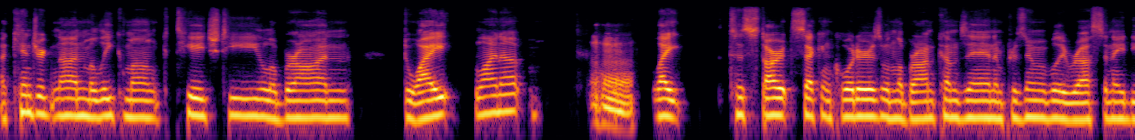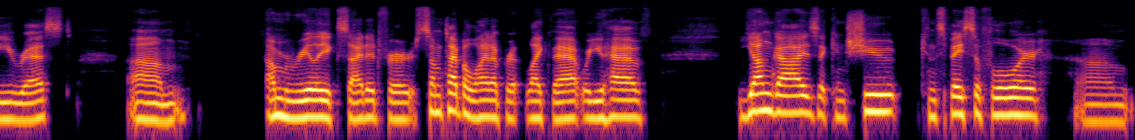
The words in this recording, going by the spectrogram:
a Kendrick Nunn, Malik Monk, THT, LeBron, Dwight lineup, Mhm. like to start second quarters when LeBron comes in and presumably Russ and AD rest. Um, I'm really excited for some type of lineup like that where you have young guys that can shoot, can space the floor, um,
